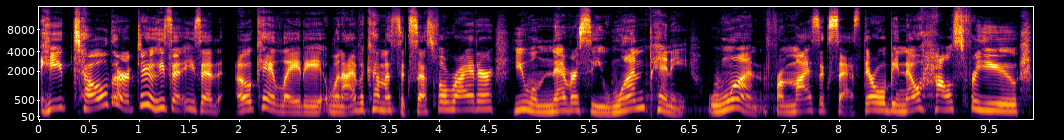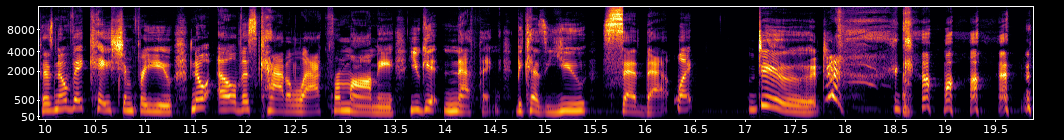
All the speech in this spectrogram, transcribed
he told her too. He said he said, "Okay, lady, when I become a successful writer, you will never see one penny, one from my success. There will be no house for you. There's no vacation for you. No Elvis Cadillac for mommy. You get nothing because you said that." Like, dude. Come on.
